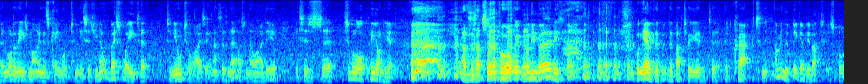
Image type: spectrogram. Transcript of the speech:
And one of these miners came up to me and he says, you know best way to, to neutralise it? And I says, no, I have no idea. He says, uh, he said, we'll all pee on you. and says, I'd sort of pull up with money burning. but yeah, the, the battery had, uh, had cracked. And it, I mean, they're big, heavy batteries, but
